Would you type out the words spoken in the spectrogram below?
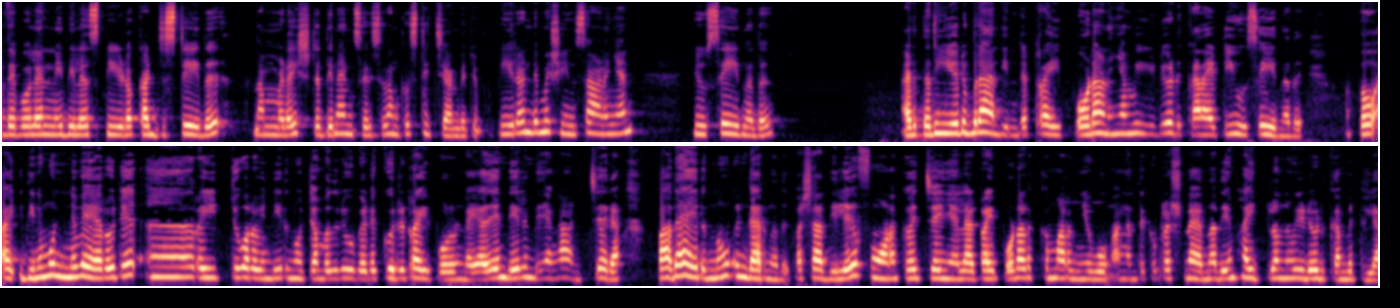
അതേപോലെ തന്നെ ഇതിൽ സ്പീഡൊക്കെ അഡ്ജസ്റ്റ് ചെയ്ത് നമ്മുടെ ഇഷ്ടത്തിനനുസരിച്ച് നമുക്ക് സ്റ്റിച്ച് ചെയ്യാൻ പറ്റും. അപ്പോൾ ഈ രണ്ട് മെഷീൻസ് ആണ് ഞാൻ യൂസ് ചെയ്യുന്നത്. അടുത്തത് ഈ ഒരു ബ്രാൻഡിന്റെ ട്രൈപ്പോഡാണ് ഞാൻ വീഡിയോ എടുക്കാനായിട്ട് യൂസ് ചെയ്യുന്നത്. അപ്പോൾ ഇതിനു മുന്നേ വേറൊരു റേറ്റ് കുറവിന്റെ ഇരുന്നൂറ്റമ്പത് രൂപയുടെ ഒക്കെ ഒരു ട്രൈപ്പോഡ് ഉണ്ടായി. അത് എന്റെ ഉണ്ട് ഞാൻ കാണിച്ചു തരാം. അപ്പൊ അതായിരുന്നു ഉണ്ടായിരുന്നത്. പക്ഷെ അതിൽ ഫോണൊക്കെ വെച്ച് കഴിഞ്ഞാൽ ആ ട്രൈപ്പോഡ് അടക്കം മറിഞ്ഞു പോകും അങ്ങനത്തെ ഒക്കെ പ്രശ്നമായിരുന്നു. അധികം ഹൈറ്റിലൊന്നും വീഡിയോ എടുക്കാൻ പറ്റില്ല.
